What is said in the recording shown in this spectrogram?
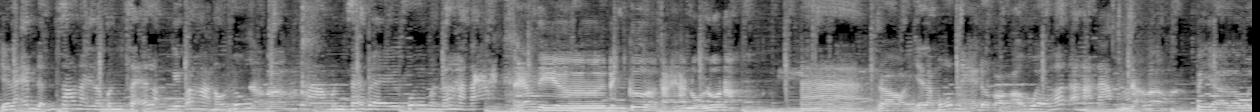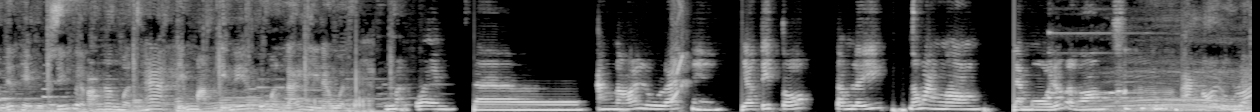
Vậy là em định sau này là mình sẽ lập nghiệp ở Hà Nội luôn? Dạ vâng. Hay là mình sẽ về quê mình ở Hà Nam? Em thì ờ, định cư ở tại Hà Nội luôn ạ. À rồi. Vậy là bố mẹ đều còn ở quê hết ở hà nam dạ vâng bây giờ là quỳnh giới thiệu một xíu về bản thân mình ha. Điểm mạnh điểm yếu của mình là cái gì nè quỳnh? Điểm mạnh của em là ăn nói lưu loát nè giao tiếp tốt tâm lý nấu ăn ngon làm mồi rất là ngon. Ăn nói lưu loát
